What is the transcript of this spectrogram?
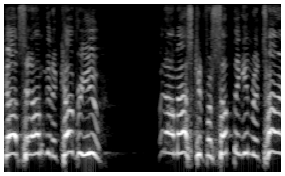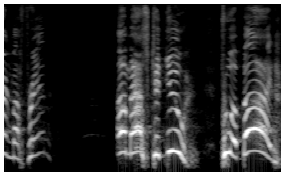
God said, I'm going to cover you, but I'm asking for something in return, my friend. I'm asking you to abide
